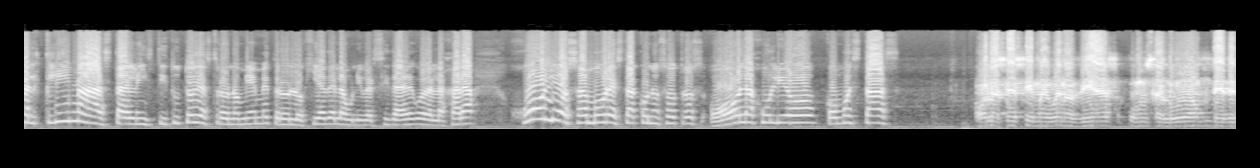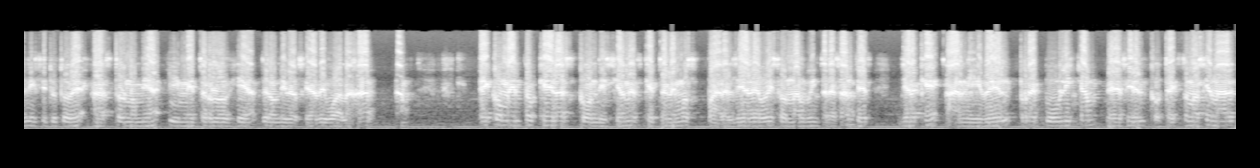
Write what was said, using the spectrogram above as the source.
al clima hasta el Instituto de Astronomía y Meteorología de la Universidad de Guadalajara. Julio Zamora está con nosotros. Hola Julio, ¿cómo estás? Hola Ceci, muy buenos días. Un saludo desde el Instituto de Astronomía y Meteorología de la Universidad de Guadalajara. Te comento que las condiciones que tenemos para el día de hoy son algo interesantes, ya que a nivel república, es decir, el contexto nacional,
